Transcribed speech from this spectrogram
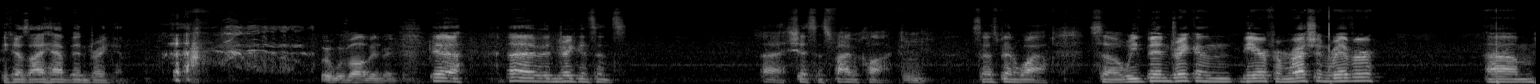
Because I have been drinking. We- We've all been drinking. Yeah, I've been drinking since uh, shit since five o'clock. So it's been a while. So we've been drinking beer from Russian River. Um,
